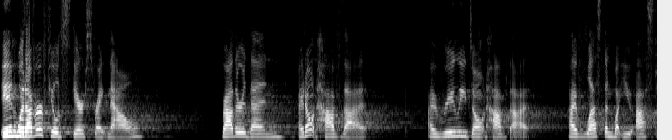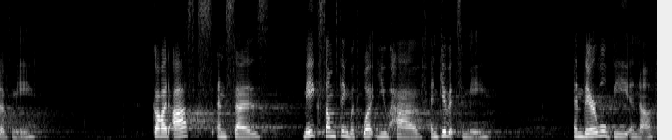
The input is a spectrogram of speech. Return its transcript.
In whatever feels scarce right now, rather than, I don't have that. I really don't have that. I have less than what you asked of me. God asks and says, Make something with what you have and give it to me, and there will be enough.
